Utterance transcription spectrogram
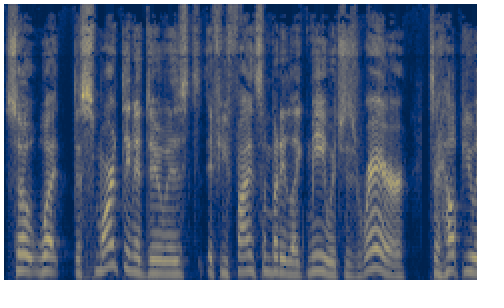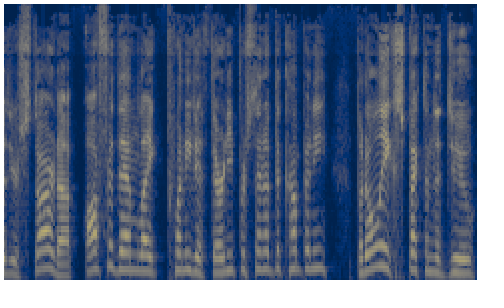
So what the smart thing to do is if you find somebody like me, which is rare, to help you with your startup, offer them like 20 to 30% of the company, but only expect them to do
